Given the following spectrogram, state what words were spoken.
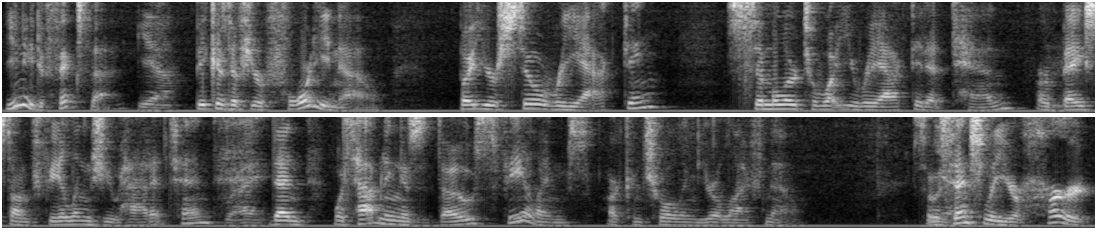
you need to fix that. Yeah. Because if you're 40 now, but you're still reacting similar to what you reacted at 10 or mm-hmm. based on feelings you had at 10, Right. then what's happening is those feelings are controlling your life now. So Yeah. essentially, your hurt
